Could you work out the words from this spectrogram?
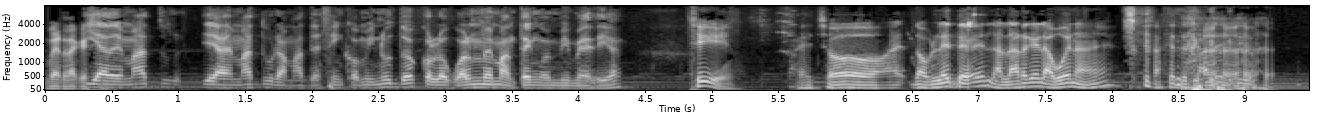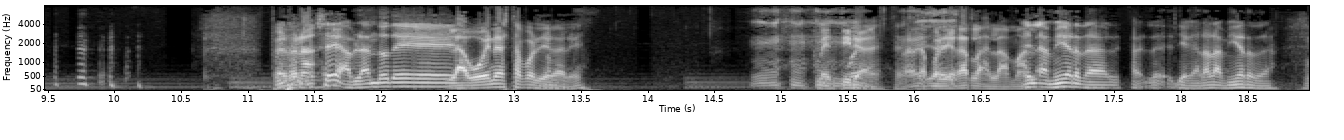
¿Verdad que Y sí? además, y además dura más de 5 minutos, con lo cual me mantengo en mi media. Sí, Has hecho eh, doblete, ¿eh? La larga y la buena, ¿eh? La gente sabe, tío. perdona. No sé, hablando de... La buena está por llegar, ¿eh? Mentira, Bueno, está, ahí, por llegar la, la Es mala. la mierda, llegará la mierda. Mm.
